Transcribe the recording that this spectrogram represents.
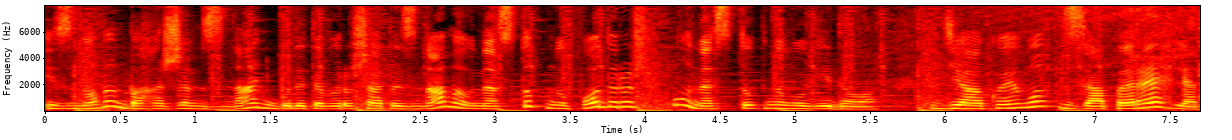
і з новим багажем знань будете вирушати з нами в наступну подорож у наступному відео. Дякуємо за перегляд!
